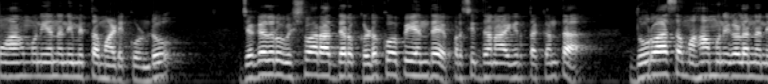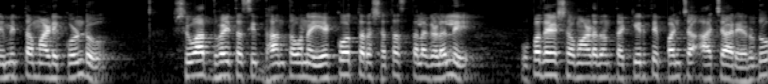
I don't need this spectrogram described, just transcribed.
ಮಹಾಮುನಿಯನ್ನು ನಿಮಿತ್ತ ಮಾಡಿಕೊಂಡು ಜಗದ್ಗುರು ವಿಶ್ವಾರಾಧ್ಯರು ಕಡುಕೋಪಿ ಎಂದೇ ಪ್ರಸಿದ್ಧನಾಗಿರ್ತಕ್ಕಂಥ ದೂರ್ವಾಸ ಮಹಾಮುನಿಗಳನ್ನು ನಿಮಿತ್ತ ಮಾಡಿಕೊಂಡು ಶಿವಾದ್ವೈತ ಸಿದ್ಧಾಂತವನ್ನು ಏಕೋತ್ತರ ಶತಸ್ಥಲಗಳಲ್ಲಿ ಉಪದೇಶ ಮಾಡಿದಂಥ ಕೀರ್ತಿ ಪಂಚ ಆಚಾರ್ಯರದು.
